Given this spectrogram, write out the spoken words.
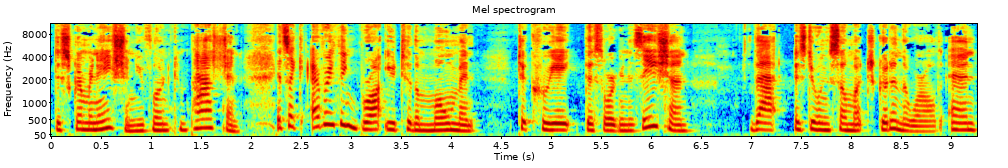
discrimination. You've learned compassion. It's like everything brought you to the moment to create this organization that is doing so much good in the world and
